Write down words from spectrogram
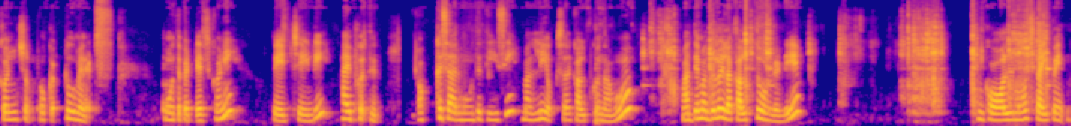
కొంచెం ఒక టూ మినిట్స్ మూత పెట్టేసుకొని వెయిట్ చేయండి. అయిపోతుంది. ఒక్కసారి మూత తీసి మళ్ళీ ఒకసారి కలుపుకుందాము. మధ్య మధ్యలో ఇలా కలుపుతూ ఉండండి. ఇంకా ఆల్మోస్ట్ అయిపోయింది.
